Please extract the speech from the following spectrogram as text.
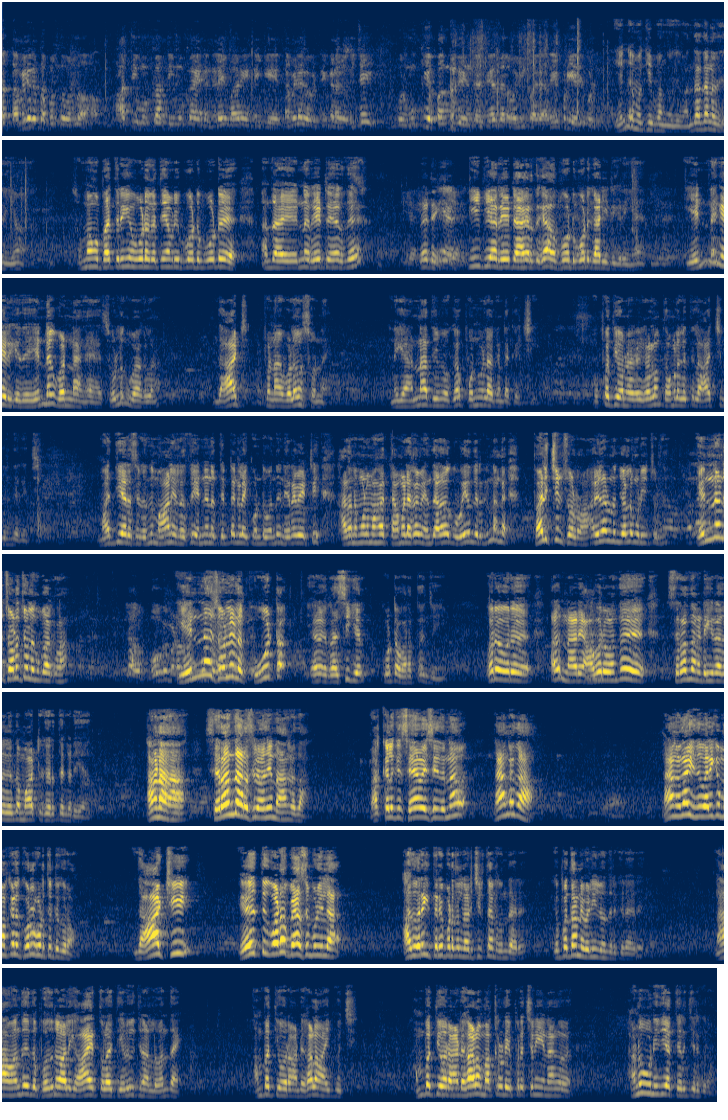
Sir தமிழகத்தை பொறுத்தவரையிலும் அதிமுக திமுக என்ற நிலை மாறி இன்னைக்கு தமிழக வெற்றி கழக விஜய் ஒரு முக்கிய பங்கு இந்த தேர்தலை வகிப்பாரு. அதை எப்படி எதிர்கொள்வீங்க? எங்கே முக்கிய பங்கு? வந்தால் தானே தெரியும். சும்மா உங்கள் பத்திரிக்கை ஊடகத்தையும் அப்படி போட்டு போட்டு அந்த என்ன ரேட்டு ஏறுது? டிபிஆர் ரேட் ஆகிறதுக்கு அதை போட்டு போட்டு காட்டிட்டு இருக்கிறீங்க. என்னங்க இருக்குது? என்ன பண்ணாங்க? சொல்லுங்க பார்க்கலாம். இந்த ஆட்சி இப்போ நான் இவ்வளவும் சொன்னேன். இன்னைக்கு அண்ணா திமுக பொன்விழா கண்ட கட்சி. முப்பத்தி ஒன்றாண்டுகளும் தமிழகத்தில் ஆட்சி புரிந்த கட்சி. மத்திய அரசிலிருந்து மாநில அரசு என்னென்ன திட்டங்களை கொண்டு வந்து நிறைவேற்றி அதன் மூலமாக தமிழகம் எந்த அளவுக்கு உயர்ந்திருக்குன்னு நாங்கள் பளிச்சுன்னு சொல்கிறோம் அதெல்லாம் ஒன்றும் சொல்ல முடியும் சொல்லுங்க என்னன்னு சொல்ல சொல்லுங்க பார்க்கலாம். என்ன சொல்லல கூட்டம். ரசிகர் கூட்டம் வரத்தான் செய்யும். ஒரு ஒரு அது நிறைய அவர் வந்து சிறந்த நடிகர் அதில் எந்த மாற்று கருத்தும் கிடையாது. ஆனால் சிறந்த அரசியல்வாதி நாங்கள் தான் மக்களுக்கு சேவை செய்தோன்னா நாங்கள் தான் நாங்கள் தான் இது வரைக்கும் மக்களுக்கு குரல் கொடுத்துட்டு இருக்கிறோம். இந்த ஆட்சி எழுத்து கூட பேச முடியல. அது வரைக்கும் திரைப்படத்தில் நடிச்சுட்டு தான் இருந்தார். இப்போ தான் வெளியில் வந்திருக்கிறாரு. நான் வந்து இந்த பொதுநாளைக்கு ஆயிரத்தி தொள்ளாயிரத்தி எழுபத்தி நாலில் வந்தேன். ஐம்பத்தி ஒரு ஆண்டு காலம் ஆகிப்போச்சு ஐம்பத்தி ஒரு ஆண்டு காலம் மக்களுடைய பிரச்சனையை நாங்கள் அணுவு நிதியாக தெரிஞ்சிருக்கிறோம்.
